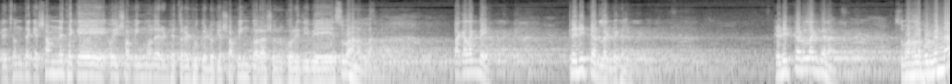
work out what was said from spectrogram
পেছন থেকে, সামনে থেকে, ওই শপিং মলের ভেতরে ঢুকে ঢুকে শপিং করা শুরু করে দিবে। সুবহানাল্লাহ। টাকা লাগবে? ক্রেডিট কার্ড লাগবে খালি। ক্রেডিট কার্ডও লাগবে না? সুবহানাল্লাহ পড়বেন না?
